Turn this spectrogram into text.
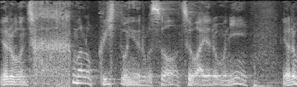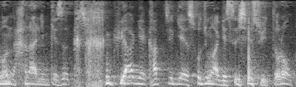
예? 여러분 정말로 그리스도인으로서 저와 여러분이 여러분 하나님께서 가장 귀하게 값지게 소중하게 쓰실 수 있도록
